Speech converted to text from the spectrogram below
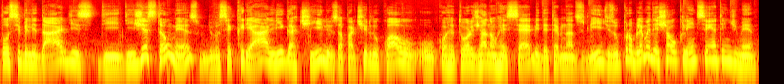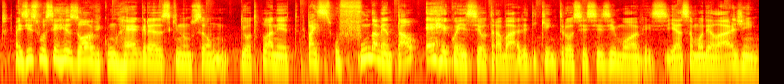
possibilidades de, de gestão mesmo, de você criar ali gatilhos a partir do qual o corretor já não recebe determinados leads. O problema é deixar o cliente sem atendimento. Mas isso você resolve com regras que que não são de outro planeta. Mas o fundamental é reconhecer o trabalho de quem trouxe esses imóveis. E essa modelagem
